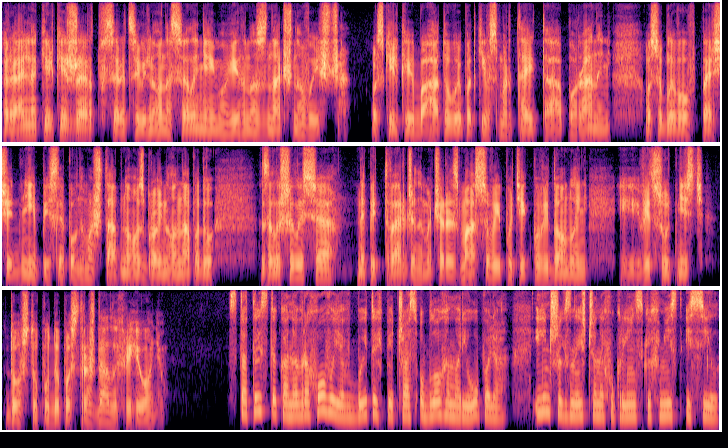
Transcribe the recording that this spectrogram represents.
Реальна кількість жертв серед цивільного населення, ймовірно, значно вища, оскільки багато випадків смертей та поранень, особливо в перші дні після повномасштабного збройного нападу, залишилися непідтвердженими через масовий потік повідомлень і відсутність доступу до постраждалих регіонів. Статистика не враховує вбитих під час облоги Маріуполя, інших знищених українських міст і сіл,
